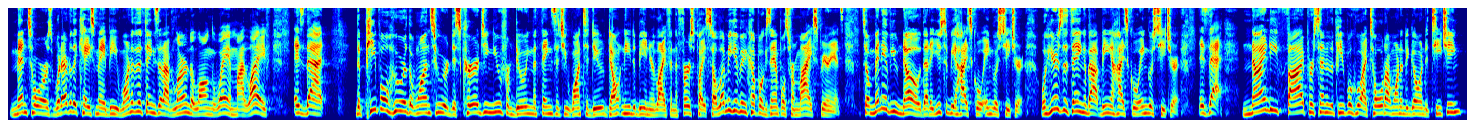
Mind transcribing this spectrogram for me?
mentors, whatever the case may be. One of the things that I've learned along the way in my life is that the people who are the ones who are discouraging you from doing the things that you want to do don't need to be in your life in the first place. So let me give you a couple examples from my experience. So many of you know that I used to be a high school English teacher. Well, here's the thing about being a high school English teacher is that 95% of the people who I told I wanted to go into teaching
